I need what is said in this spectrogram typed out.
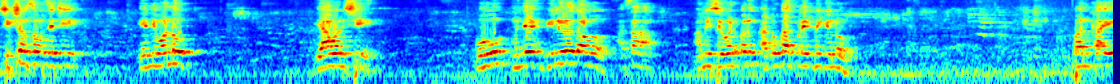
शिक्षण संस्थेची ही निवडणूक यावर्षी होऊ म्हणजे बिनविरोध व्हावं असा आम्ही शेवटपर्यंत आटोकात प्रयत्न केलो. पण काही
